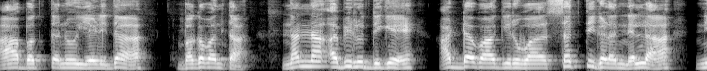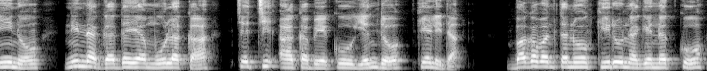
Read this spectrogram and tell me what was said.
ಆ ಭಕ್ತನು ಹೇಳಿದ, ಭಗವಂತ, ನನ್ನ ಅಭಿವೃದ್ಧಿಗೆ ಅಡ್ಡವಾಗಿರುವ ಶಕ್ತಿಗಳನ್ನೆಲ್ಲ ನೀನು ನಿನ್ನ ಗದೆಯ ಮೂಲಕ ಚಚ್ಚಿ ಹಾಕಬೇಕು ಎಂದು ಕೇಳಿದ. ಭಗವಂತನು ಕಿರುನಗೆ ನಕ್ಕು,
